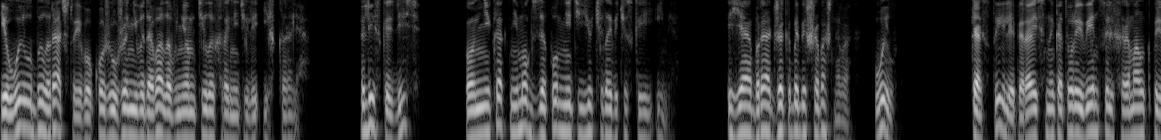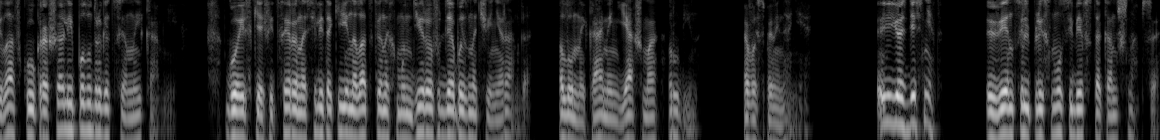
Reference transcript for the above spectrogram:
и Уилл был рад, что его кожа уже не выдавала в нем телохранителя их короля. «Лиска здесь?» Он никак не мог запомнить ее человеческое имя. «Я брат Джекоба Бесшабашного, Уилл». Костыль, опираясь на который Венцель хромал к прилавку, украшали полудрагоценные камни. Гоэльские офицеры носили такие на мундиров для обозначения ранга. Лунный камень, яшма, рубин. Воспоминания. Ее здесь нет. Венцель плеснул себе в стакан шнапса.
